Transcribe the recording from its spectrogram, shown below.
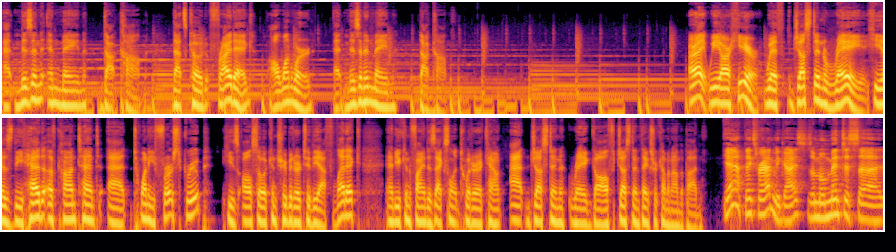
at mizzenandmain.com. That's code Fried Egg, all one word, at mizzenandmain.com. All right, we are here with Justin Ray. He is the head of content at 21st Group. He's also a contributor to The Athletic, and you can find his excellent Twitter account at Justin Ray Golf. Justin, thanks for coming on the pod. Yeah, thanks for having me, guys. It's a momentous uh,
